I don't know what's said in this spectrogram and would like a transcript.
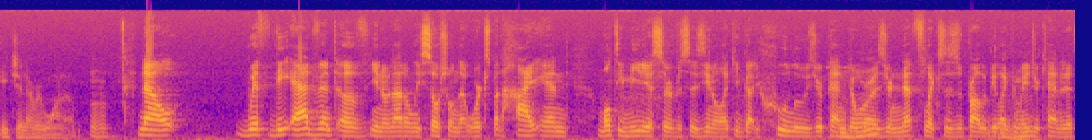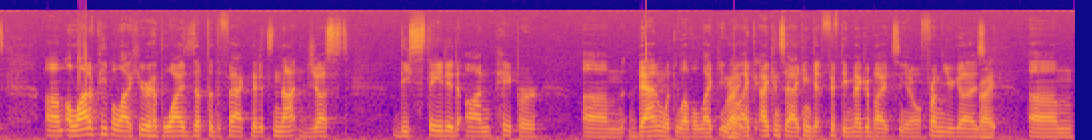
each and every one of them. Now, with the advent of you know not only social networks but high-end multimedia services, you know like you've got your Hulu's, your Pandoras, your Netflixes would probably be like the major candidates. Um, a lot of people out here have wised up to the fact that it's not just the stated on paper um, bandwidth level. Like you know, Right. I, I can say I can get 50 megabytes, you know, from you guys. Right. Um,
